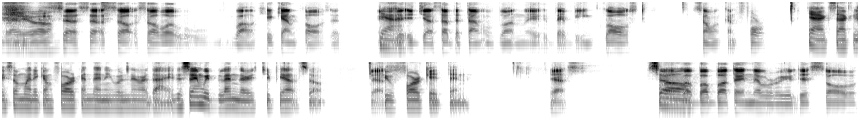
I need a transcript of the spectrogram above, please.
There you go. so, so, so, so, well, he can close it. It's Yeah. ju- It's just at the time of when they- they're being closed, someone can fork. yeah, exactly. Somebody can fork and then it will never die. The same with Blender, it's GPL. So Yes. if you fork it, then yes. so but, but, but, but I never really saw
